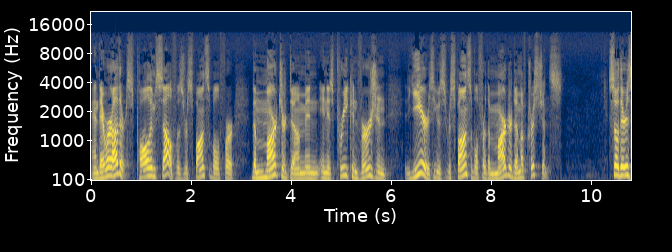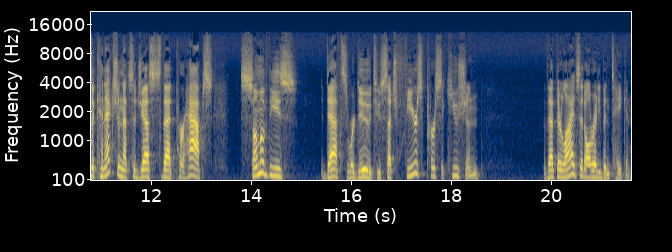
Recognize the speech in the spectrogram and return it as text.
and there were others. Paul himself was responsible for the martyrdom in, in his pre conversion years. He was responsible for the martyrdom of Christians. So there is a connection that suggests that perhaps some of these deaths were due to such fierce persecution that their lives had already been taken.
